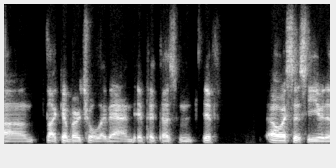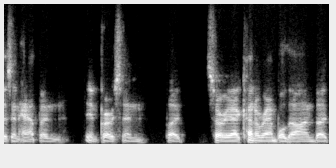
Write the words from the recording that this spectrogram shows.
um, like a virtual event if it doesn't, if OSSEU doesn't happen in person. But sorry, I kind of rambled on, but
